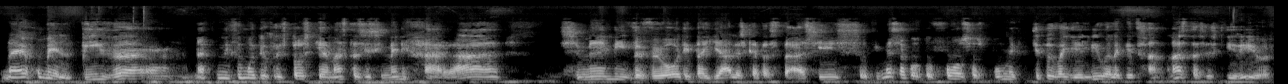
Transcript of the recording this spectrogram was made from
να έχουμε ελπίδα, να θυμηθούμε ότι ο Χριστός και η Ανάσταση σημαίνει χαρά, σημαίνει βεβαιότητα για άλλες καταστάσεις, ότι μέσα από το φως ας πούμε και του Ευαγγελίου αλλά και της Ανάστασης κυρίως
